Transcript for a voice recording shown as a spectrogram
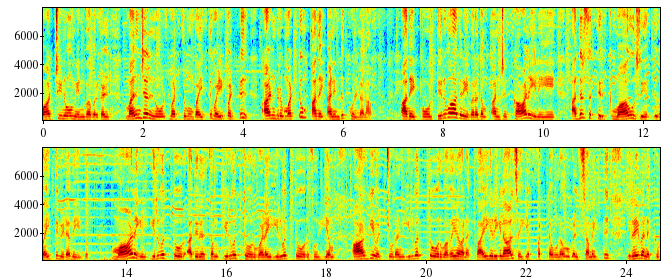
மாற்றினோம் என்பவர்கள் மஞ்சள் நூல் மட்டும் வைத்து வழிபட்டு அன்று மட்டும் அதை அணிந்து கொள்ளலாம். அதைப்போல் திருவாதிரை விரதம் அன்று காலையிலேயே அதிர்சத்திற்கு மாவு சேர்த்து வைத்துவிட வேண்டும். மாலையில் இருபத்தோரு அதிரசம் இருபத்தோரு வடை இருபத்தோரு சுய்யம் ஆகியவற்றுடன் இருபத்தோரு வகையான காய்கறிகளால் செய்யப்பட்ட உணவுகள் சமைத்து இறைவனுக்கு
